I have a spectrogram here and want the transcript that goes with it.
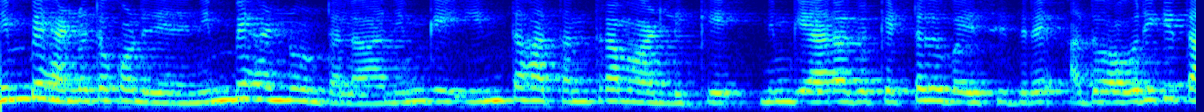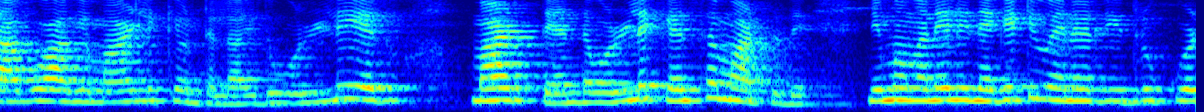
ನಿಂಬೆ ಹಣ್ಣು ತೊಗೊಂಡಿದ್ದೇನೆ. ನಿಂಬೆ ಹಣ್ಣು ಉಂಟಲ್ಲ, ನಿಮಗೆ ಇಂತಹ ತಂತ್ರ ಮಾಡಲಿಕ್ಕೆ, ನಿಮಗೆ ಯಾರಾದರೂ ಕೆಟ್ಟದು ಬಯಸಿದರೆ ಅದು ಅವರಿಗೆ ತಾಗುವ ಹಾಗೆ ಮಾಡಲಿಕ್ಕೆ ಉಂಟಲ್ಲ. ಇದು ಒಳ್ಳೆಯದು ಮಾಡುತ್ತೆ, ಅಂತ ಒಳ್ಳೆ ಕೆಲಸ ಮಾಡ್ತದೆ. ನಿಮ್ಮ ಮನೆಯಲ್ಲಿ ನೆಗೆಟಿವ್ ಎನರ್ಜಿ ಇದ್ರೂ ಕೂಡ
